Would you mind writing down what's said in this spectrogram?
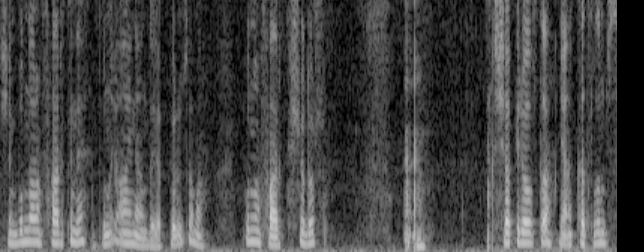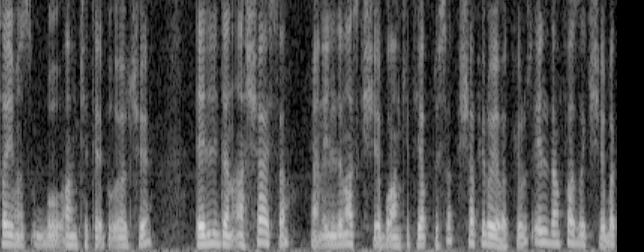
Şimdi bunların farkı ne? Bunu aynı anda yapıyoruz ama bunun farkı şudur. Shapirov'da yani katılımcı sayımız bu ankete, bu ölçüye 50'den aşağıysa yani 50'den az kişiye bu anketi yaptıysak Shapiro'ya bakıyoruz. 50'den fazla kişiye bak,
